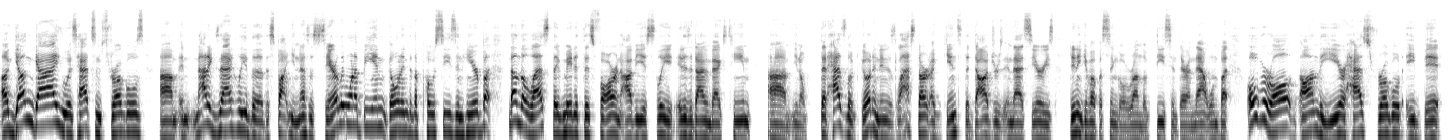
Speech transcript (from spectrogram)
a young guy who has had some struggles um, and not exactly the, the spot you necessarily want to be in going into the postseason here. But nonetheless, they've made it this far. And obviously, it is a Diamondbacks team, um, you know, that has looked good. And in his last start against the Dodgers in that series, didn't give up a single run, looked decent there in that one. But overall, on the year, has struggled a bit.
